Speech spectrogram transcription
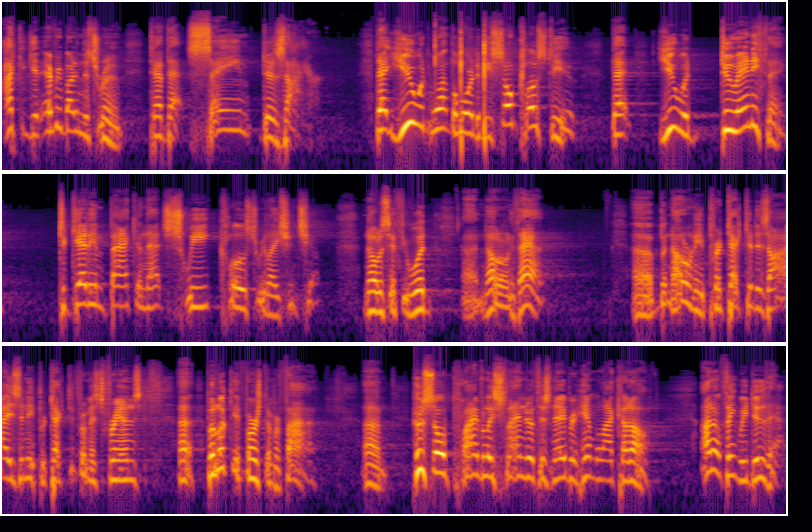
I could get everybody in this room to have that same desire. That you would want the Lord to be so close to you that you would do anything to get him back in that sweet, close relationship. Notice, if you would, Uh, not only that, uh, but not only he protected his eyes and he protected from his friends, uh, but look at verse number five. Um, Whoso privately slandereth his neighbor, him will I cut off. I don't think we do that.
